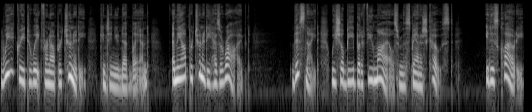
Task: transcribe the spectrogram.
We agreed to wait for an opportunity, continued Ned Land, and the opportunity has arrived. This night we shall be but a few miles from the Spanish coast. It is cloudy,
